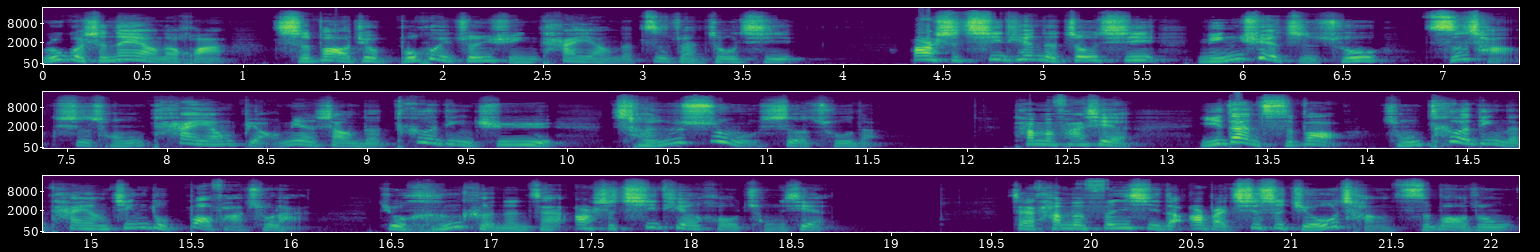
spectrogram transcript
如果是那样的话，磁暴就不会遵循太阳的自转周期。二十七天的周期明确指出，磁场是从太阳表面上的特定区域乘数射出的。他们发现，一旦磁暴从特定的太阳经度爆发出来，就很可能在二十七天后重现。在他们分析的二百七十九场磁暴中，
